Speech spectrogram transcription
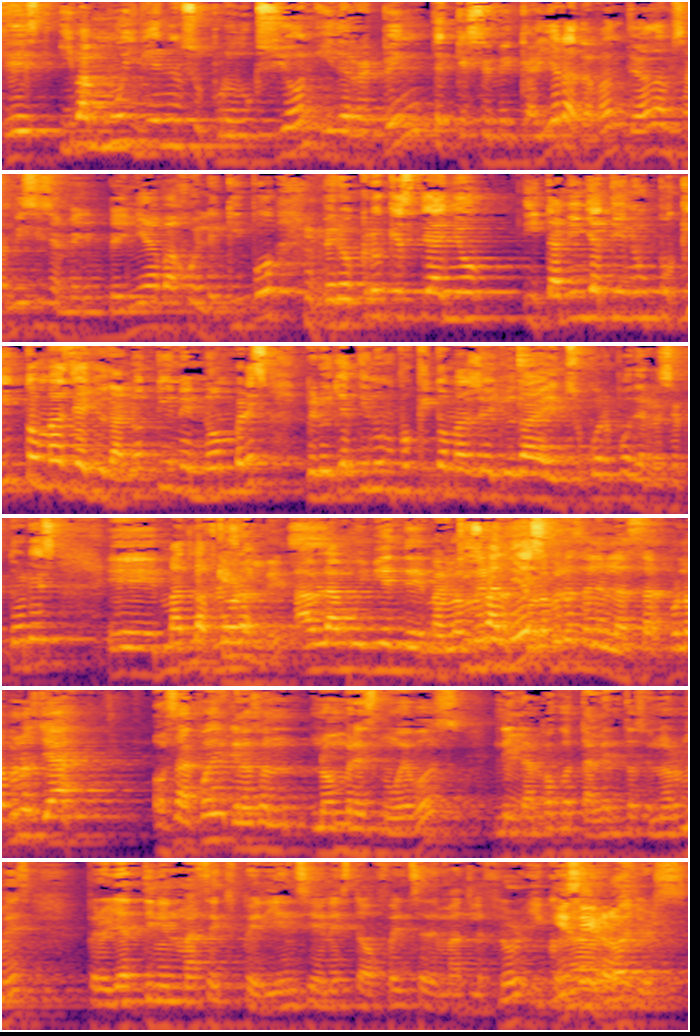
es- iba muy bien en su producción y de repente que se me cayera Davante Adams, a mí sí se me venía abajo el equipo, pero creo que este año y también ya tiene un poquito más de ayuda, no tiene nombres, pero ya tiene un poquito más de ayuda en su cuerpo de receptores. Eh, Matt LaFleur habla muy bien de Por lo, Marquis Valdés. por lo menos salen las, por lo menos ya, o sea, puede que no son nombres nuevos, ni tampoco talentos enormes, pero ya tienen más experiencia en esta ofensa de Matt LeFleur y con Aaron Rodgers.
